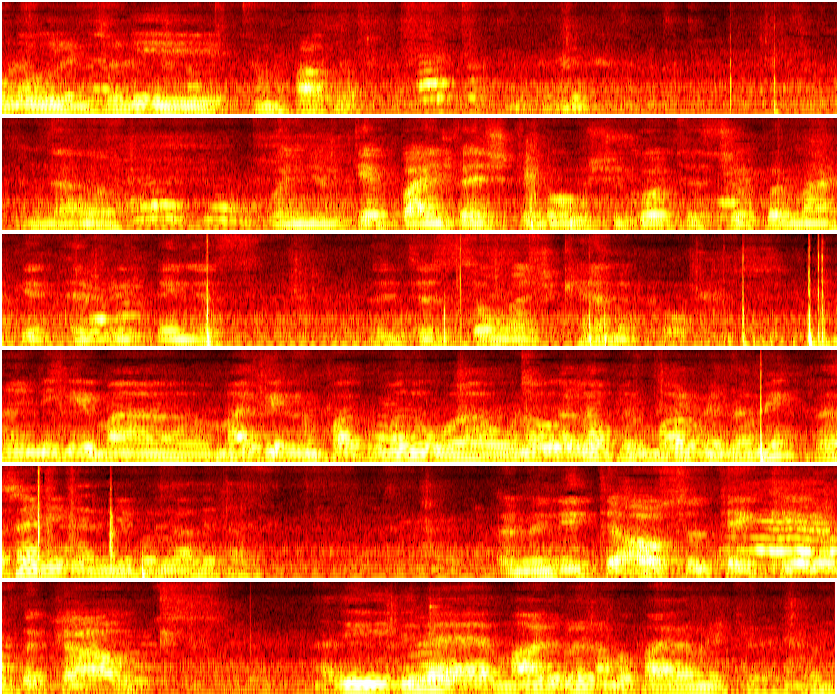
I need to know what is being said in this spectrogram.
உணவுகள்னு சொல்லி நம்ம பார்க்குறோம் Now, when you get buy vegetables, you go to the supermarket, everything is there's just so much chemicals. இன்றைக்கி மா மார்க்கெட்டில் நம்ம பார்க்கும்போது உ- உணவுகள்லாம் பெரும்பாலும் எல்லாமே ரசாயனம் நிறைஞ்ச பொருளாக தான் இருக்கு. And we need to also take care of the cows. அது இதில் மாடுகளை நம்ம பராமரிக்க வேண்டும்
